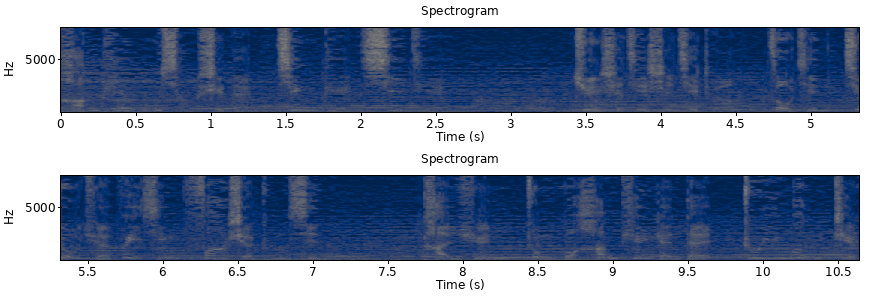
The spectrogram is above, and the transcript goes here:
航天五小时的经典细节。军事纪实记者走进酒泉卫星发射中心，探寻中国航天人的追梦之旅。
